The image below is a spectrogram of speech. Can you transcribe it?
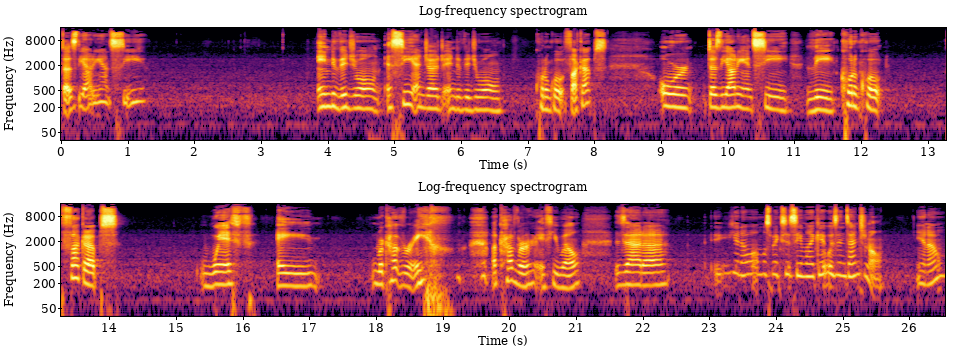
does the audience see individual, see and judge individual quote unquote fuck ups? Or does the audience see the quote unquote fuck ups with a recovery, a cover, if you will, that, uh, you know, almost makes it seem like it was intentional? You know?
